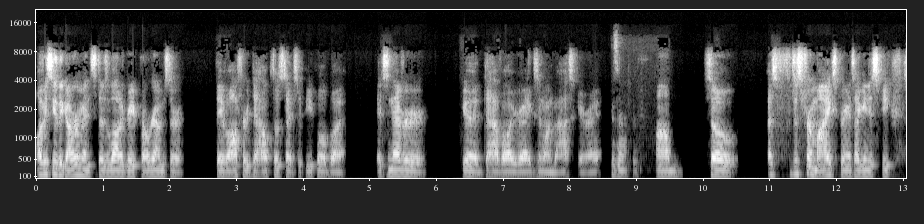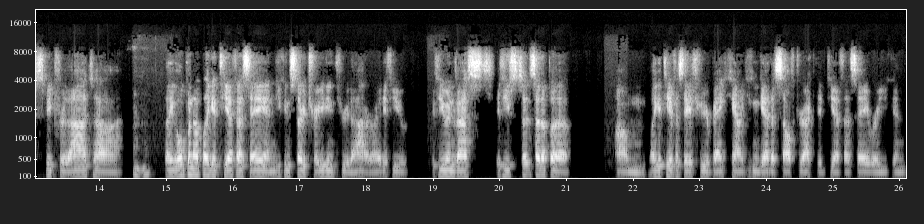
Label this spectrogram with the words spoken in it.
obviously, the governments there's a lot of great programs they're they've offered to help those types of people, but it's never good to have all your eggs in one basket, right? Exactly. Um. So as just from my experience, I can just speak speak for that. Uh, mm-hmm. Like open up like a TFSA, and you can start trading through that, right? If you if you invest, if you set up a um, like a TFSA through your bank account, you can get a self-directed TFSA where you can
